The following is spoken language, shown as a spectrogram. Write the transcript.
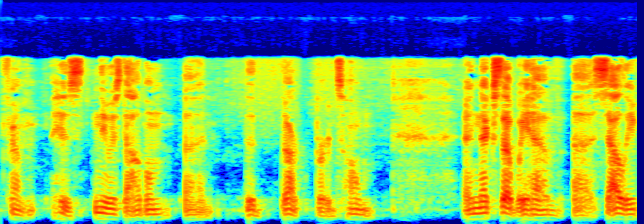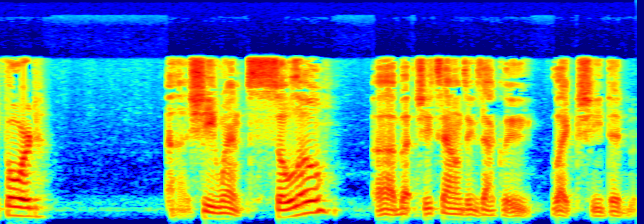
from his newest album, uh, The Dark Bird's Home. And next up we have uh, Sallie Ford. Uh, she went solo, uh, but she sounds exactly like she did.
